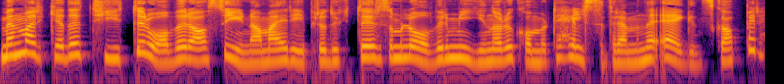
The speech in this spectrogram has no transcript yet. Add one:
Men markedet tyter over av syrna meieriprodukter som lover mye når det kommer til helsefremmende egenskaper,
